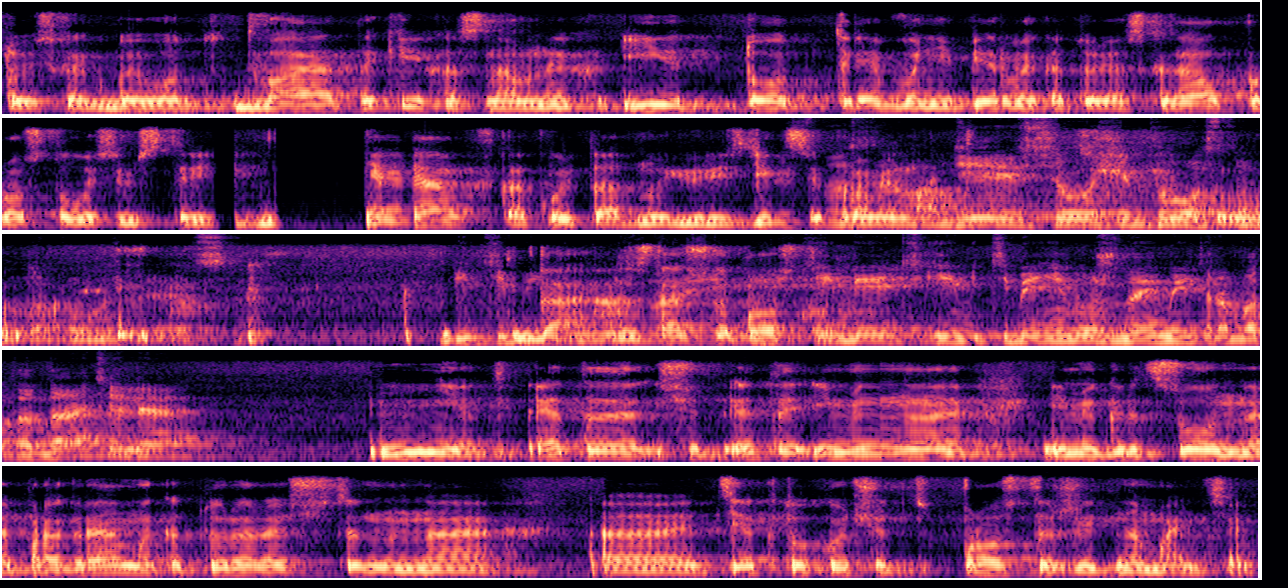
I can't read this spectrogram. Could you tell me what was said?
То есть как бы вот два таких основных. И то требование первое, которое я сказал, про 183 дня в какой-то одной юрисдикции, На кроме самом деле все очень просто вот. получается. И тебе да, достаточно просто. Иметь, и тебе не нужно иметь работодателя, нет, это, это именно иммиграционная программа, которая рассчитана на э, тех, кто хочет просто жить на Мальте.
